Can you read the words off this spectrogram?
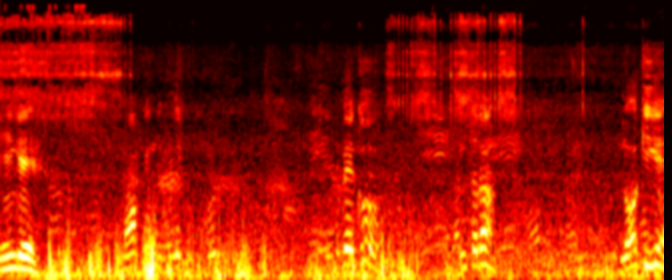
ಹೀಗೆ ಇಡಬೇಕು. ನಂತರ ಲಾಕಿಗೆ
